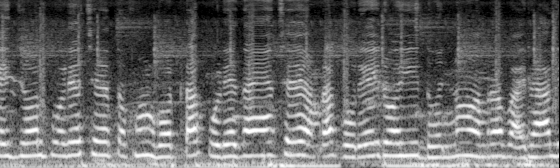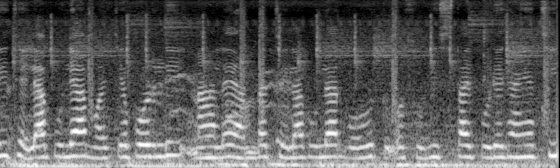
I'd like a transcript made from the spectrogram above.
এই জল পড়েছে, তখন ঘরটা পড়ে যাইছে আমরা ঘরেই রহি ধন্য, আমরা বাইরে আলি ছেলা পুলা বসে পড়লি। নাহলে আমরা ছেলা পুলার বহুত অসুবিধায় পড়ে যাইছি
